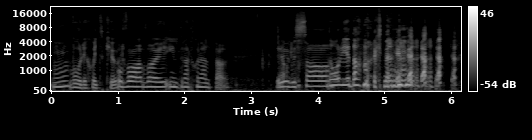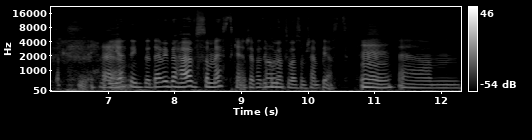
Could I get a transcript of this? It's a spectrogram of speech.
Mm. Vore skitkul. Och vad, vad är internationellt då? Är det USA? Norge, Danmark? Nej. jag vet inte. Där vi behövs som mest kanske. För det kommer ja. också vara som kämpigast. Mm. Um.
